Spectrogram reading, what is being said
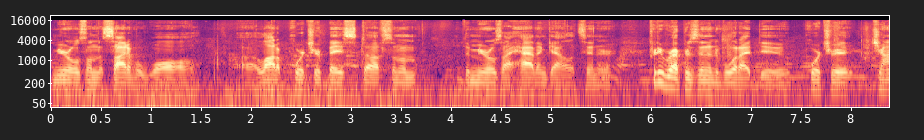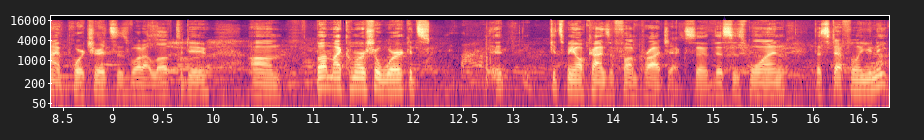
murals on the side of a wall. Uh, a lot of portrait-based stuff. Some of the murals I have in Gallatin are pretty representative of what I do. Portrait, giant portraits is what I love to do. Um, but my commercial work, it's it gets me all kinds of fun projects. So this is one that's definitely unique.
